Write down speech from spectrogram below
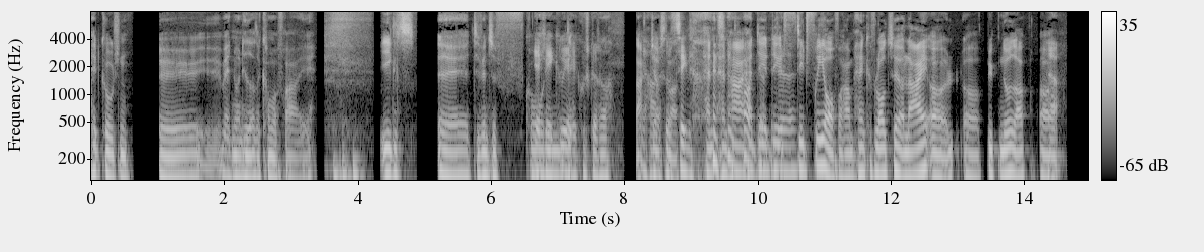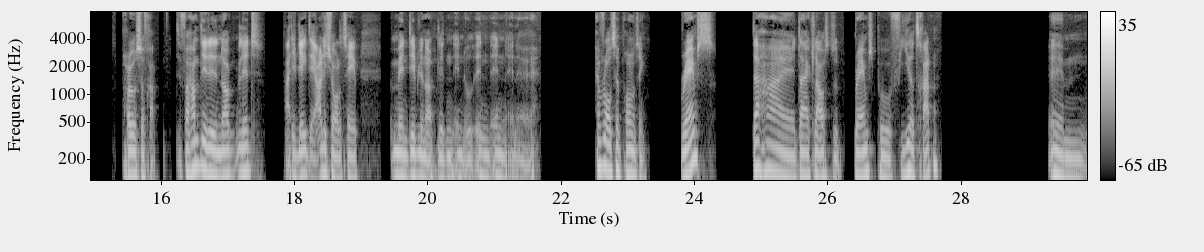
headcoachen, øh, hvad det nu han hedder, der kommer fra øh, Eagles øh, defensive coordinator. Jeg kan ikke, jeg kan ikke huske, hvad han hedder. Nej, det er også meget. Han, han har, han, det, det, det, er et friår for ham. Han kan få lov til at lege og, og bygge noget op og ja. prøve sig frem. For ham bliver det nok lidt... Nej, det bliver ikke det er aldrig sjovt at tabe, men det bliver nok lidt en... en, en, en, en øh, han får lov til at prøve nogle ting. Rams, der, har, øh, der er Claus Rams på 4 og 13. Øhm,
